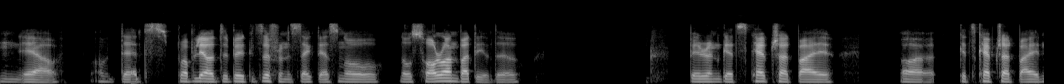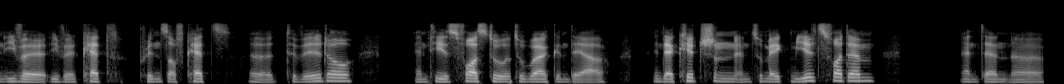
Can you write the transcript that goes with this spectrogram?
Mm, yeah, oh, that's probably the big difference. Like there's no no Sauron, but the, the Beren gets captured by uh gets captured by an evil evil cat, Prince of Cats, uh, Tevildo, and he is forced to to work in their in their kitchen and to make meals for them. And then uh,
